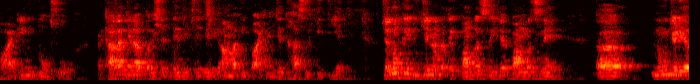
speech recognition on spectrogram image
ਪਾਰਟੀ ਨੂੰ 218 ਜ਼ਿਲ੍ਹਾ ਪਰਿਸ਼ਦ ਦੇ ਵਿੱਚ ਜਿਹੜੀ ਆਮ ਆਦਮੀ ਪਾਰਟੀ ਨੇ ਜਿੱਤ ਹਾਸਲ ਕੀਤੀ ਹੈ। ਜਦੋਂ ਕਿ ਦੂਜੇ ਨੰਬਰ ਤੇ ਕਾਂਗਰਸ ਰਹੀ ਹੈ, ਕਾਂਗਰਸ ਨੇ ਨੂੰ ਜਿਹੜੇ ਆ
